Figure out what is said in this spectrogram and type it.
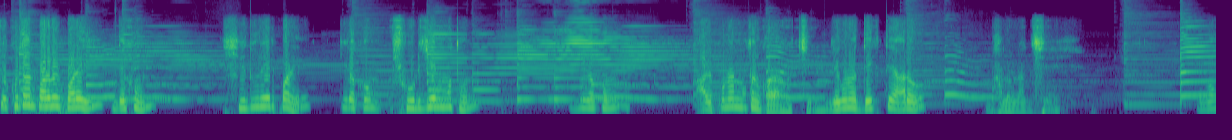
চক্ষুদান পর্বের পরেই দেখুন সিঁদুরের পরে কীরকম সূর্যের মতন, কীরকম আলপনার মতন করা হচ্ছে। যেগুলো দেখতে আরও ভালো লাগছে। এবং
